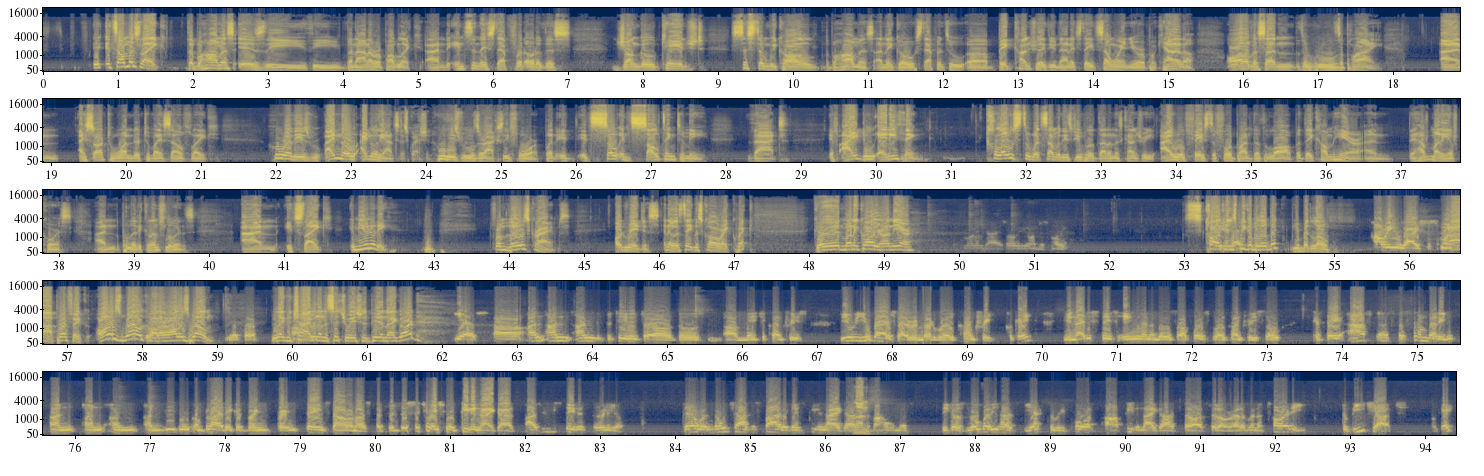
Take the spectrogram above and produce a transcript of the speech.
it, it's almost like the Bahamas is the the banana republic, and the instant they step foot out of this jungle caged system we call the Bahamas, and they go step into a big country like the United States, somewhere in Europe or Canada, all of a sudden the rules apply, and I start to wonder to myself like who are these I know I know the answer to this question. Who these rules are actually for, but it, it's so insulting to me that if I do anything close to what some of these people have done in this country, I will face the full brunt of the law. But they come here and they have money, of course, and political influence, and it's like immunity from those crimes. Outrageous. Anyway, let's take this call right quick. Good morning, call. You're on the air. Good morning, guys. How are you on this morning? Caller, can you speak up a little bit? You're a bit low. How are you guys this morning? Ah, perfect. All is well, caller. All is well. Yes, sir. You'd like to chime Um, in on the situation with Peter Nygard? Yes, uh, on, on, on pertaining to uh, those uh, major countries, you you guys are a third world country, okay? United States, England, and those are first world countries. So if they ask us for somebody and and, and, and we don't comply, they could bring bring things down on us. But with the situation with Peter Nygard, as you stated earlier, there were no charges filed against Peter Nygard in the Bahamas because nobody has yet to report uh, Peter Nygard uh, to the relevant authority to be charged. Okay,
